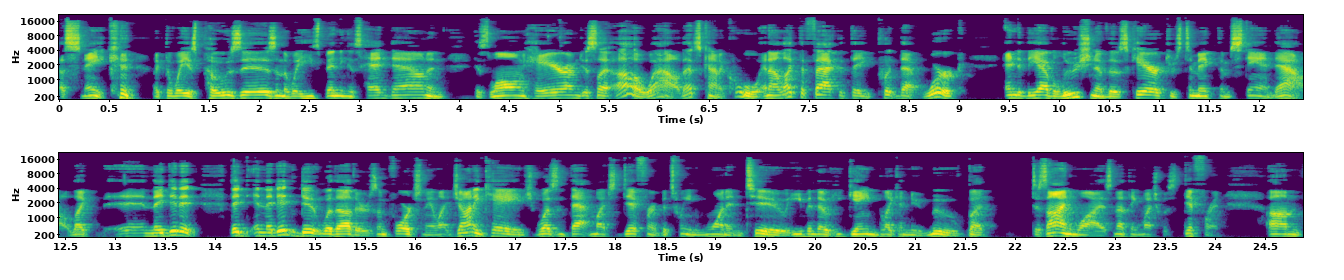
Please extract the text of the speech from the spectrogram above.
a snake. like the way his pose is and the way he's bending his head down and his long hair. I'm just like, oh wow, that's kind of cool. And I like the fact that they put that work into the evolution of those characters to make them stand out. Like and they did it they, and they didn't do it with others, unfortunately. Like Johnny Cage wasn't that much different between one and two, even though he gained like a new move. But design wise, nothing much was different. Um,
